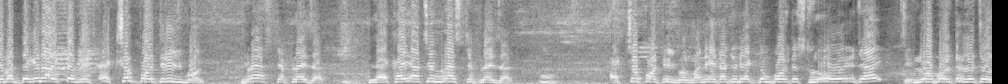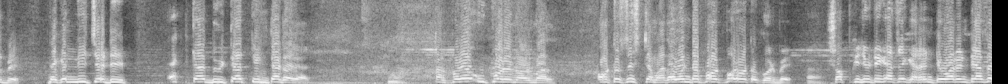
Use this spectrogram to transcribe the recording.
এবার দেখেন আরেকটা ফ্রিজ একশো পঁয়ত্রিশ স্টেপলাইজার লেখাই আছে স্টেপলাইজার একশো পঁয়ত্রিশ ভোল্ট মানে এটা যদি একদম ভোল্টেজ লো হয়ে যায় লো ভোল্টেজে চলবে। দেখেন নিচে ডিপ একটা দুইটা তিনটা ডয়ার তারপরে উপরে নর্মাল অটো সিস্টেম আধা ঘণ্টা পর পর অটো করবে। হ্যাঁ। সবকিছু ঠিক আছে গ্যারান্টি ওয়ারেন্টি আছে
